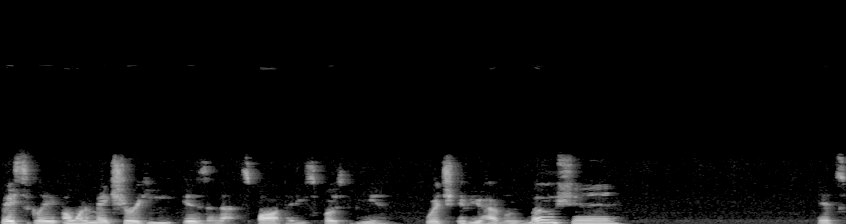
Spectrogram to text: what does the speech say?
basically, I want to make sure he is in that spot that he's supposed to be in. Which, if you have root motion, it's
